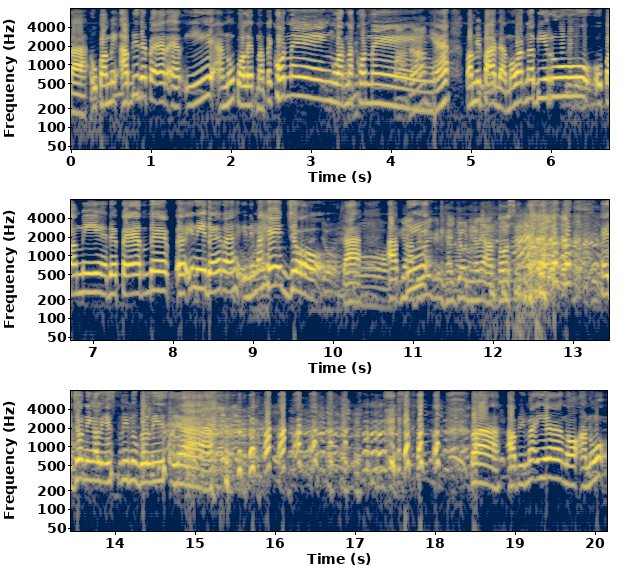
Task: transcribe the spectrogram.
tah upami abdi DPR RI anu polet nate koneng warna koneng ya. Pami Pak Adam warna biru upami DPRD eh, ini daerah ini mah hejo tah abdi Hejo ningali artos Hejo ningali istri nu gelisnya. Nah, abdi mah iya no anu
